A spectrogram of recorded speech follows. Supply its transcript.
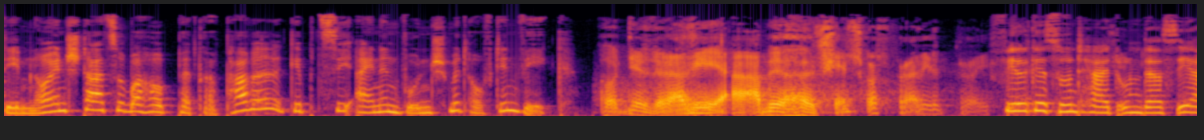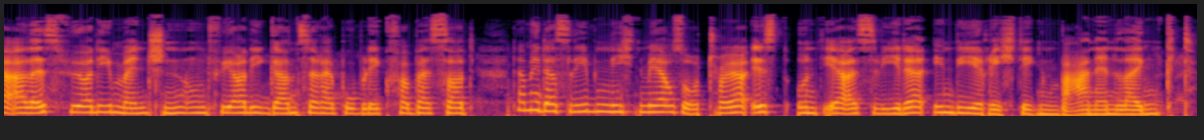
Dem neuen Staatsoberhaupt Petra Pavel gibt sie einen Wunsch mit auf den Weg. Viel Gesundheit und dass er alles für die Menschen und für die ganze Republik verbessert, damit das Leben nicht mehr so teuer ist und er es wieder in die richtigen Bahnen lenkt.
